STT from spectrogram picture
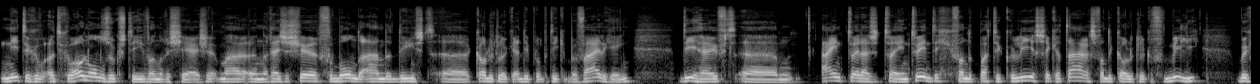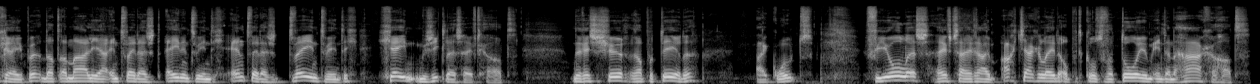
niet de, het gewone onderzoeksteam van de recherche, maar een rechercheur verbonden aan de dienst eh, Koninklijke en Diplomatieke Beveiliging. Die heeft ehm, eind 2022 van de particulier secretaris van de Koninklijke Familie begrepen dat Amalia in 2021 en 2022 geen muziekles heeft gehad. De rechercheur rapporteerde, I quote, vioolles heeft zij ruim acht jaar geleden op het conservatorium in Den Haag gehad.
